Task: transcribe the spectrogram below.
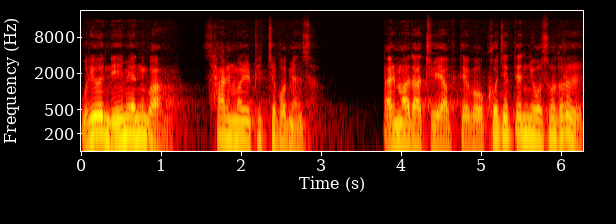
우리의 내면과 삶을 비춰보면서 날마다 죄악되고 거짓된 요소들을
